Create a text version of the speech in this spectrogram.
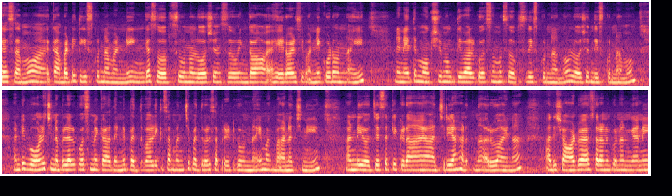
చేసాము. కాబట్టి తీసుకున్నామండి. ఇంకా సోప్స్ లోషన్స్ ఇంకా హెయిర్ ఆయిల్స్ ఇవన్నీ కూడా ఉన్నాయి. నేనైతే మోక్షి ముక్తి వాళ్ళ కోసం సోప్స్ తీసుకున్నాను లోషన్ తీసుకున్నాము. అంటే ఇవి ఓన్లీ చిన్నపిల్లల కోసమే కాదండి పెద్దవాళ్ళకి సంబంధించి పెద్దవాళ్ళు సపరేట్గా ఉన్నాయి మాకు బాగా నచ్చినాయి. అండ్ ఇది వచ్చేసరికి ఇక్కడ ఆశ్చర్య ఆడుతున్నారు ఆయన. అది షార్ట్ వేస్తారు అనుకున్నాను కానీ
